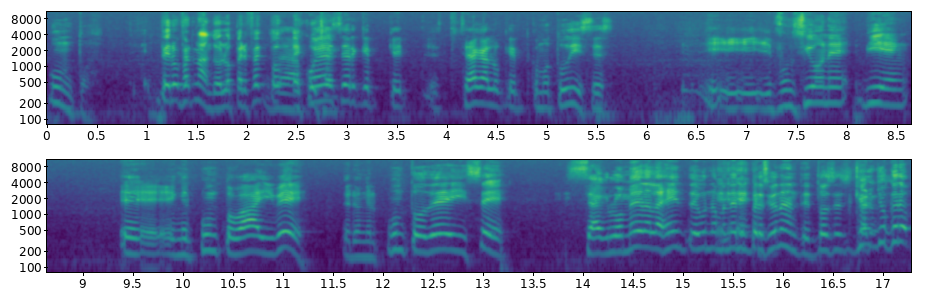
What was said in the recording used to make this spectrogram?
puntos. Pero Fernando, lo perfecto, O sea, puede ser que, que se haga lo que, como tú dices, y, funcione bien eh, en el punto A y B, pero en el punto D y C se aglomera la gente de una manera Eh, eh, impresionante. Entonces, yo, yo creo,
